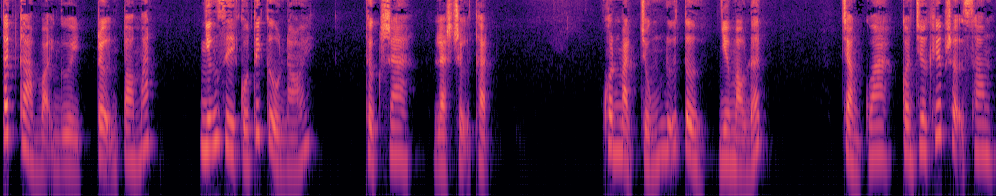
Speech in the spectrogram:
Tất cả mọi người trợn to mắt. Những gì cố tích cửu nói, thực ra là sự thật. Khuôn mặt chúng nữ tử như màu đất. Chẳng qua còn chưa khiếp sợ xong,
